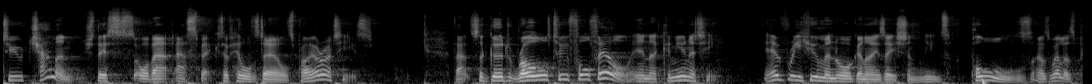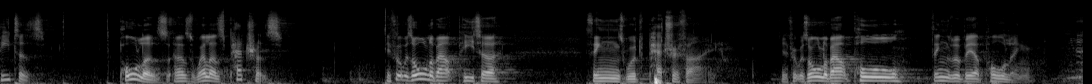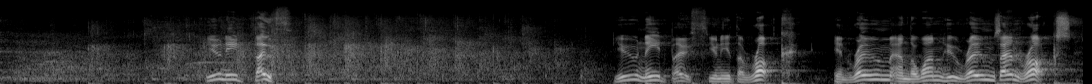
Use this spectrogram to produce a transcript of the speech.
to challenge this or that aspect of Hillsdale's priorities. That's a good role to fulfill in a community. Every human organization needs Pauls as well as Peters. Paulas as well as Petras. If it was all about Peter, things would petrify. If it was all about Paul, things would be appalling. you need both. You need both. You need the rock in Rome and the one who roams and rocks.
